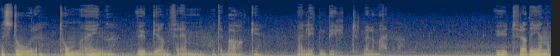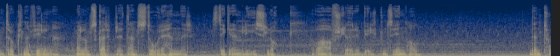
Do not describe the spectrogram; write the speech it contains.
Med store, tomme øyne vugger han frem og tilbake med en liten bylt mellom armene. Ut fra de gjennomtrukne fillene mellom skarpretterens store hender stikker en lys lokk og avslører byltens innhold. Den to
